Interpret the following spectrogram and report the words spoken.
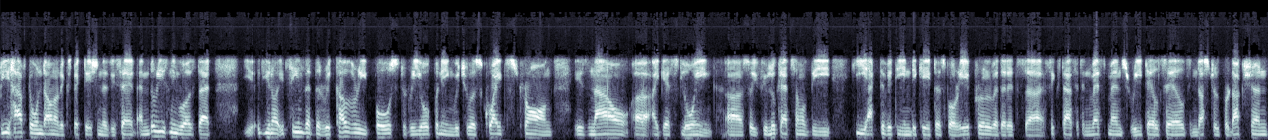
we have toned down our expectation, as you said, and the reasoning was that, you, you know, it seems that the recovery post reopening, which was quite strong, is now, uh, I guess, slowing. Uh, so if you look at some of the key activity indicators for April, whether it's uh, fixed asset investments, retail sales, industrial production,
